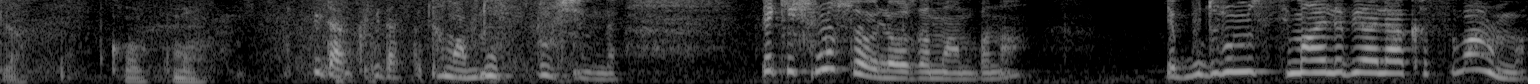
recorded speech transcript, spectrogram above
Gel korkma. Bir dakika, bir dakika. Tamam, dur, dur şimdi. Peki şunu söyle o zaman bana. Ya bu durumun Sima'yla bir alakası var mı?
